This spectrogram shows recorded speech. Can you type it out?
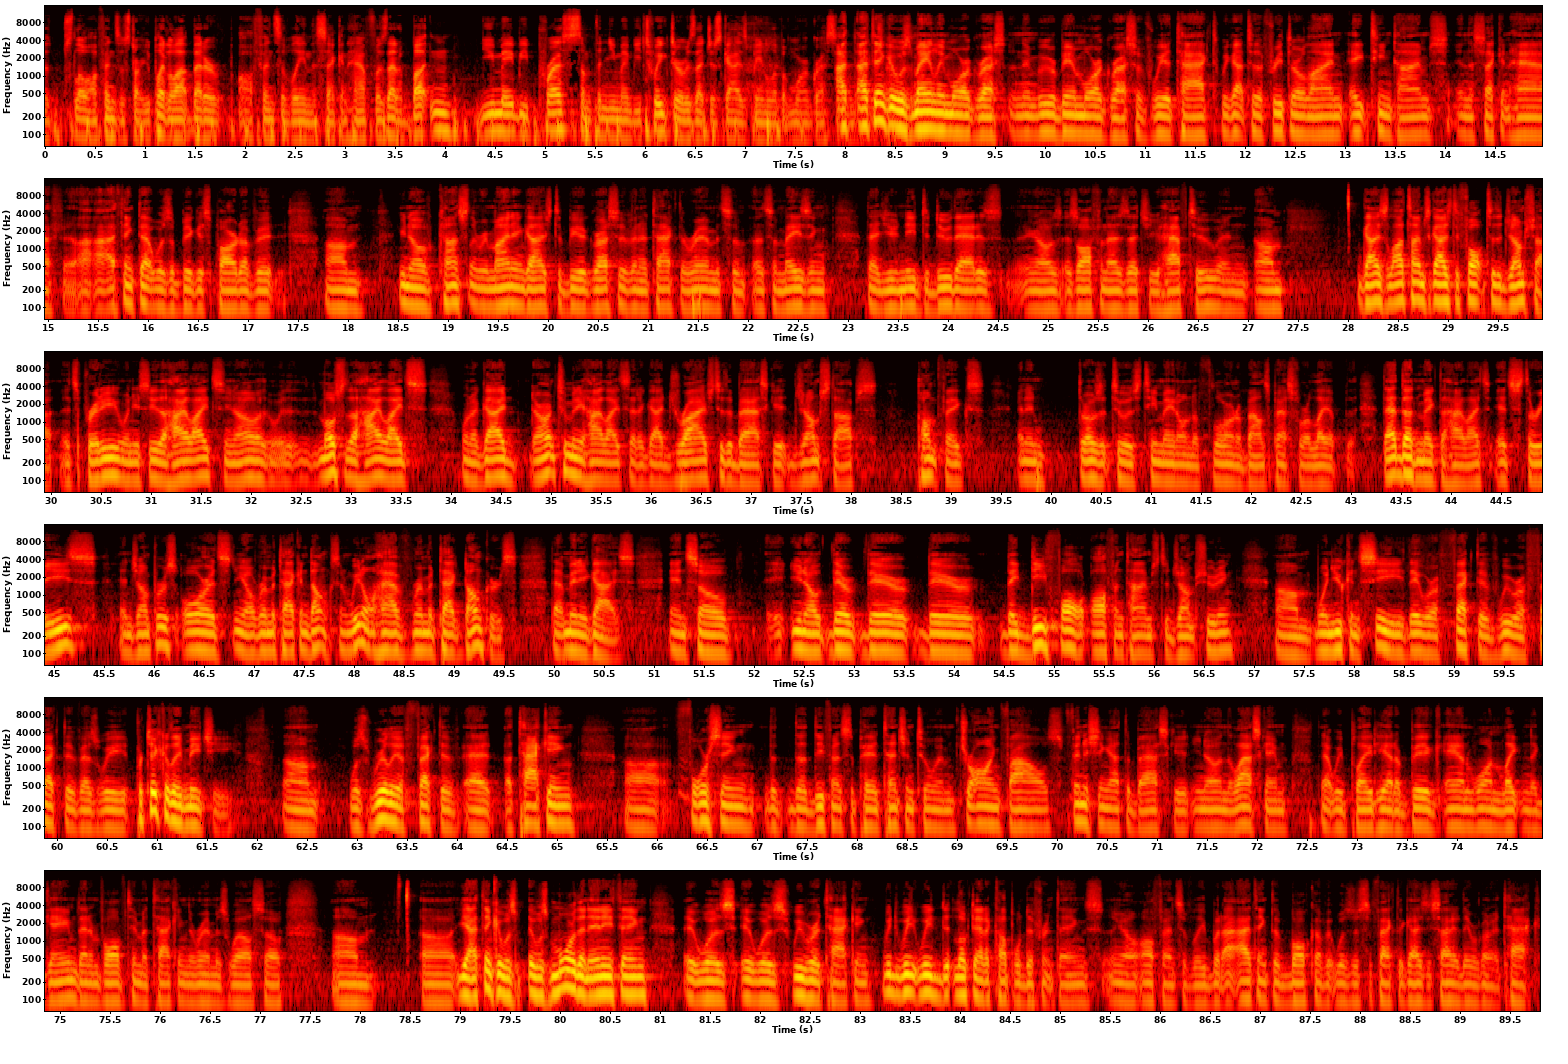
The slow offensive start. You played a lot better offensively in the second half. Was that a button you maybe pressed, something you maybe tweaked, or was that just guys being a little bit more aggressive? I, I think it was mainly more aggressive. And we were being more aggressive. We attacked. We got to the free throw line 18 times in the second half. I, I think that was the biggest part of it. Um, you know, constantly reminding guys to be aggressive and attack the rim. It's a, it's amazing that you need to do that as you know as, as often as that you have to. And um, guys, a lot of times guys default to the jump shot. It's pretty when you see the highlights. You know, most of the highlights when a guy there aren't too many highlights that a guy drives to the basket, jump stops, pump fakes, and then throws it to his teammate on the floor on a bounce pass for a layup. That doesn't make the highlights. It's threes and jumpers, or it's you know rim attack and dunks, and we don't have rim attack dunkers that many guys, and so you know they're they're they're they default oftentimes to jump shooting um, when you can see they were effective, we were effective as we, particularly Meechie, um, was really effective at attacking, uh, forcing the, the defense to pay attention to him, drawing fouls, finishing at the basket. You know, in the last game that we played, he had a big and one late in the game that involved him attacking the rim as well. So, um, uh, yeah, I think it was it was more than anything. It was it was we were attacking. We we, we looked at a couple different things, you know, offensively, but I, I think the bulk of it was just the fact that guys decided they were going to attack.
